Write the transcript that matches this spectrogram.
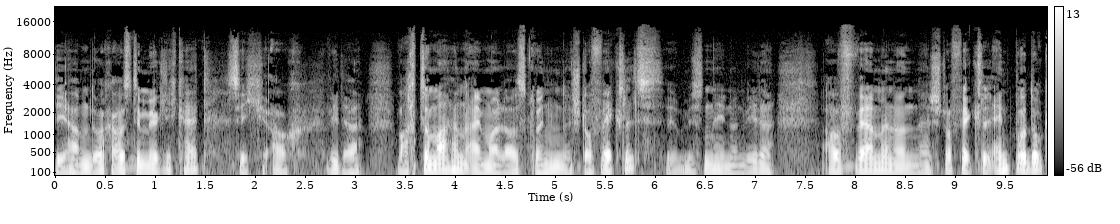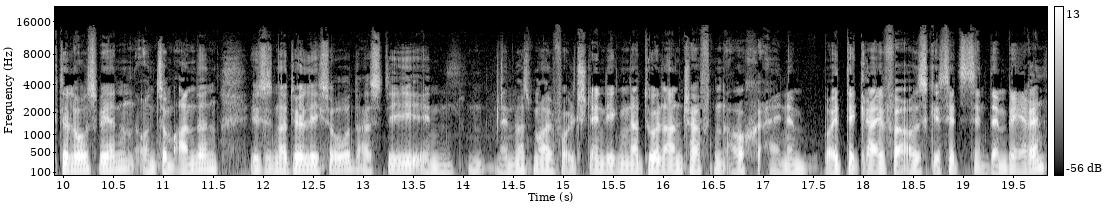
Die haben durchaus die Möglichkeit, sich auch wieder wach zu machen. Einmal aus Gründen des Stoffwechsels. Wir müssen hin und wieder aufwärmen und äh, Stoffwechselendprodukte loswerden. Und zum anderen ist es natürlich so, dass die in, nennen wir es mal, vollständigen Naturlandschaften auch einem Beutegreifer ausgesetzt sind, dem Bären.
